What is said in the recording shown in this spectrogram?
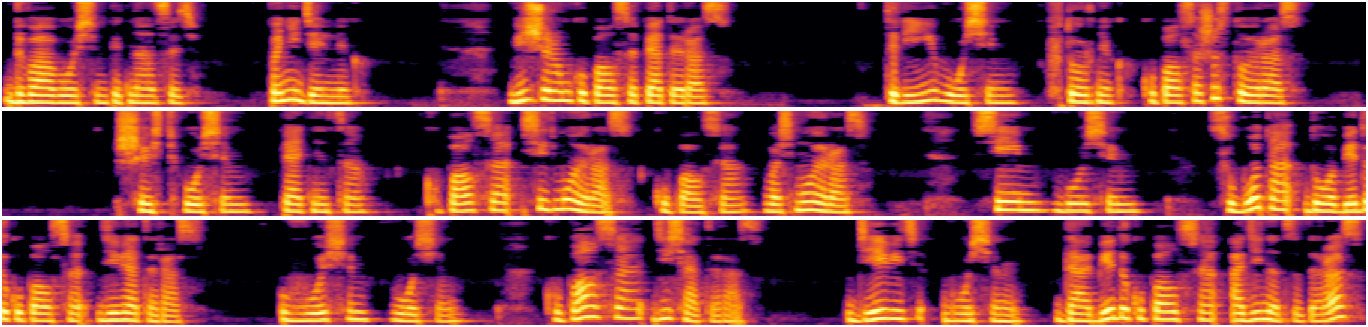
2, 8, 15. Понедельник. Вечером купался пятый раз. 3, 8. Вторник. Купался шестой раз. 6, 8. Пятница. Купался седьмой раз. Купался восьмой раз. 7, 8. Суббота до обеда купался девятый раз. Восемь, восемь. Купался десятый раз. Девять, восемь. До обеда купался одиннадцатый раз.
